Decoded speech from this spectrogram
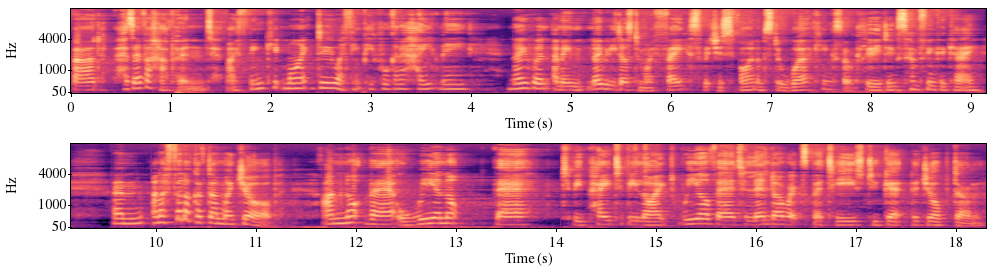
bad has ever happened. I think it might do. I think people are going to hate me. No one, I mean, nobody does to my face, which is fine. I'm still working, so I'm clearly doing something okay. Um, and I feel like I've done my job. I'm not there, or we are not there to be paid to be liked. We are there to lend our expertise to get the job done.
